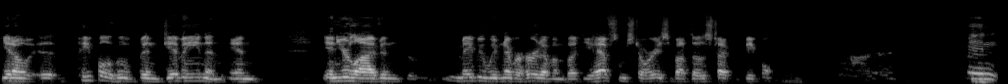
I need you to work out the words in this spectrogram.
You know, uh, people who've been giving and, and in your life, and maybe we've never heard of them, but you have some stories about those type of people. I mean,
